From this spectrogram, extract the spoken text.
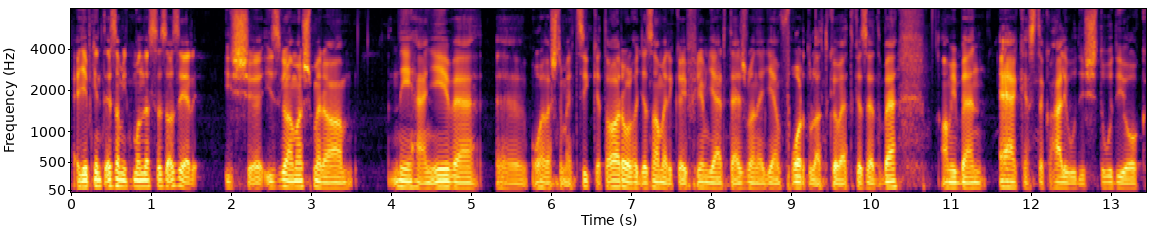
Egyébként ez, amit mondasz, az azért is izgalmas, mert a néhány éve ö, olvastam egy cikket arról, hogy az amerikai filmgyártásban egy ilyen fordulat következett be, amiben elkezdtek a hollywoodi stúdiók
